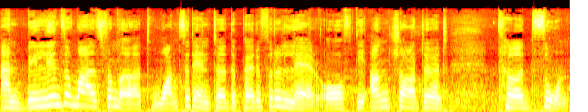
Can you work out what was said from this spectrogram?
and billions of miles from Earth once it entered the peripheral layer of the uncharted third zone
